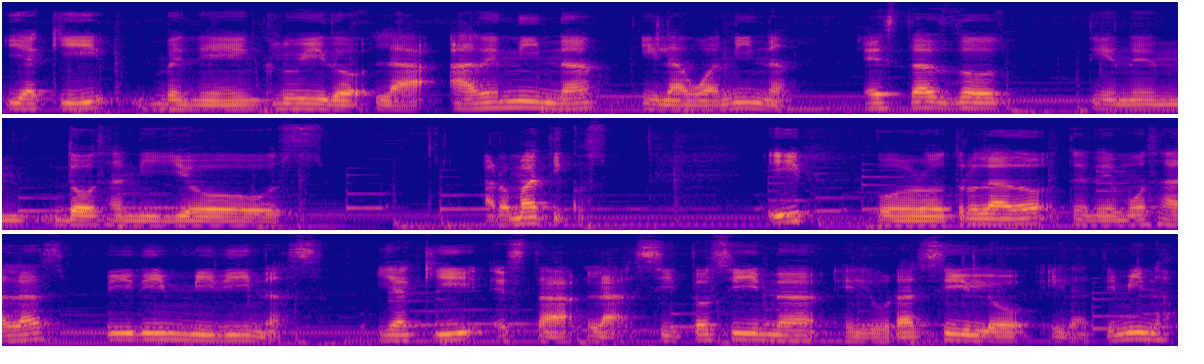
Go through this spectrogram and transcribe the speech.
y aquí venía incluido la adenina y la guanina. Estas dos tienen dos anillos aromáticos. Y por otro lado tenemos a las pirimidinas. Y aquí está la citosina, el uracilo y la timina,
